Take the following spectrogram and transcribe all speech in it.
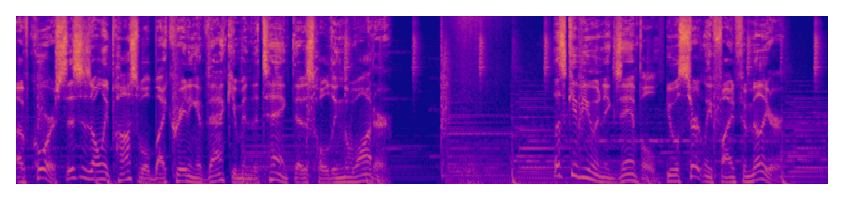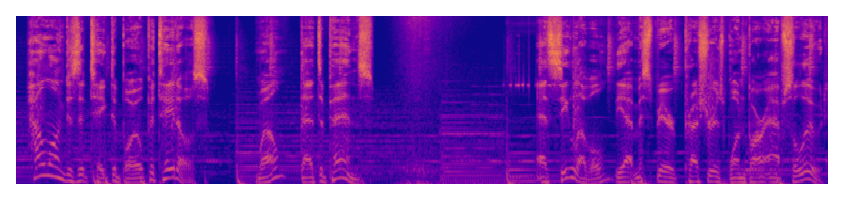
Of course, this is only possible by creating a vacuum in the tank that is holding the water. Let's give you an example you will certainly find familiar. How long does it take to boil potatoes? Well, that depends. At sea level, the atmospheric pressure is 1 bar absolute.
